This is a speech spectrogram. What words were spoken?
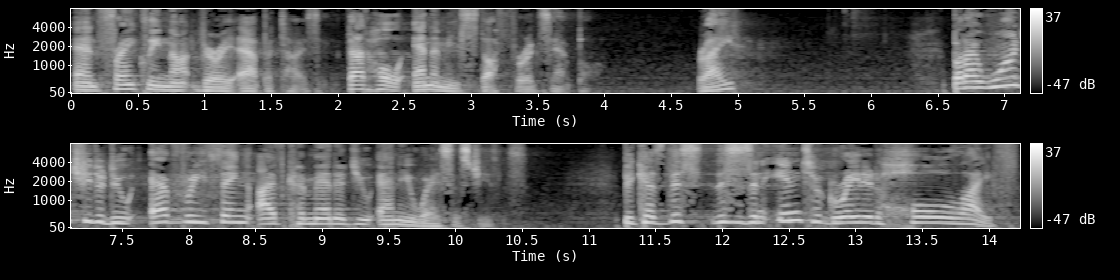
and frankly not very appetizing. That whole enemy stuff, for example. Right? But I want you to do everything I've commanded you anyway, says Jesus. Because this, this is an integrated whole life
